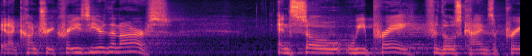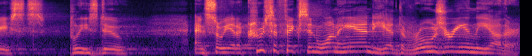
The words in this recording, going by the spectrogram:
in a country crazier than ours. And so we pray for those kinds of priests. Please do. And so he had a crucifix in one hand, he had the rosary in the other.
